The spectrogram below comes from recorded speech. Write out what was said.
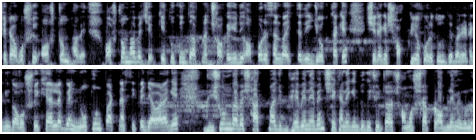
সেটা অবশ্যই অষ্টম ভাবে। অষ্টম ভাবে কেতু কিন্তু আপনার ছকে যদি অপারেশন বা ইত্যাদি যোগ থাকে, সেটাকে সক্রিয় করে তুলতে পারে। এটা কিন্তু অবশ্যই খেয়াল রাখবেন। নতুন পার্টনারশিপে যাওয়ার আগে ভীষণভাবে সাত মাস ভেবে নেবেন, সেখানে কিন্তু কিছুটা সমস্যা প্রবলেম এগুলো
